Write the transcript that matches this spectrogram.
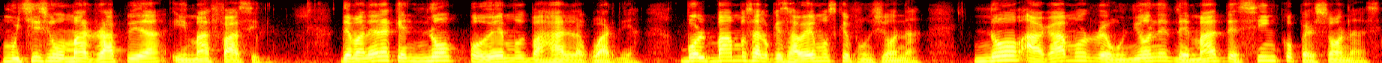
muchísimo más rápida y más fácil. De manera que no podemos bajar la guardia. Volvamos a lo que sabemos que funciona. No hagamos reuniones de más de cinco personas.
